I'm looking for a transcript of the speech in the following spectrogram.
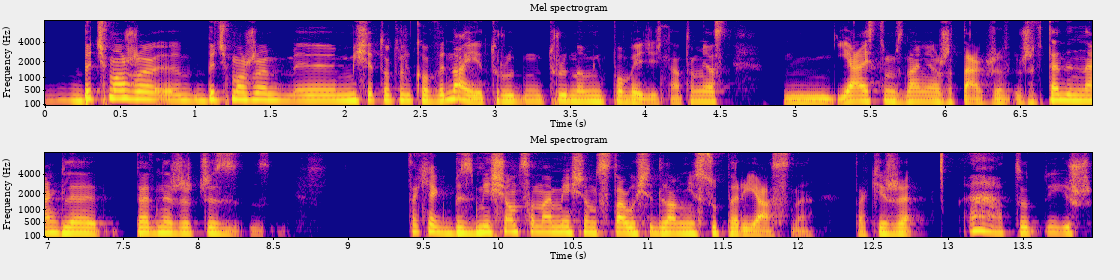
Być może, być może mi się to tylko wydaje, trudno, trudno mi powiedzieć. Natomiast mm, ja jestem zdania, że tak, że, że wtedy nagle pewne rzeczy z, tak jakby z miesiąca na miesiąc stały się dla mnie super jasne. Takie, że a, to już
